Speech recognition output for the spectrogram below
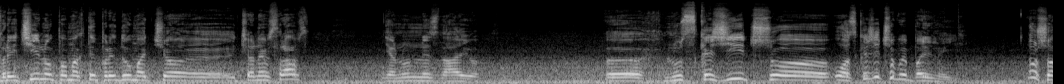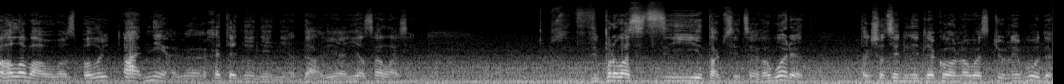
Причину допомогти придумати, що, е, що не всрався? Ні, ну не знаю. Е, ну скажіть, що. О, скажіть, що ви больний. Ну, що голова у вас болить. А, ні, е, хоча ні, ні, ні, да, я, я согласен. Про вас і так всі це говорять, так що це ні для кого новостю не буде.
